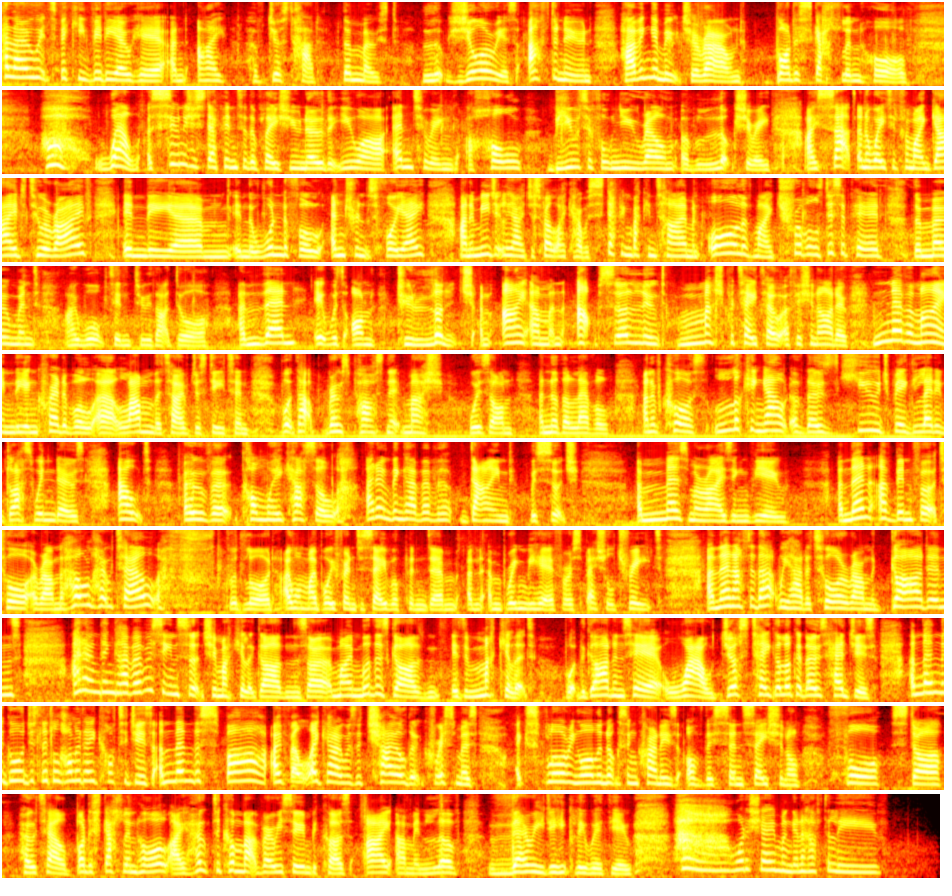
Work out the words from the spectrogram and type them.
Hello, it's Vicky Video here and I have just had the most luxurious afternoon having a mooch around Bodysgallen Hall. Oh, well, as soon as you step into the place, you know that you are entering a whole beautiful new realm of luxury. I sat and awaited for my guide to arrive in the um, in the wonderful entrance foyer, and immediately I just felt like I was stepping back in time, and all of my troubles disappeared the moment I walked in through that door. And then it was on to lunch, and I am an absolute mashed potato aficionado. Never mind the incredible uh, lamb that I've just just eaten, but that roast parsnip mash was on another level. And of course, looking out of those huge big leaded glass windows out over Conway Castle, I don't think I've ever dined with such a mesmerising view. And then I've been for a tour around the whole hotel. good lord i want my boyfriend to save up and, um, and, and bring me here for a special treat. And then after that we had a tour around the gardens. I don't think i've ever seen such immaculate gardens. Uh, my mother's garden is immaculate but the gardens here, wow, just take a look at those hedges. And then the gorgeous little holiday cottages, and then the spa. I felt like I was a child at Christmas, exploring all the nooks and crannies of this sensational four star hotel, Bodysgallen Hall. I hope to come back very soon because I am in love very deeply with you. Ah, what a shame I'm going to have to leave.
